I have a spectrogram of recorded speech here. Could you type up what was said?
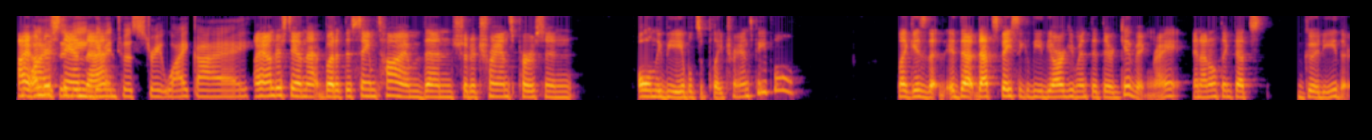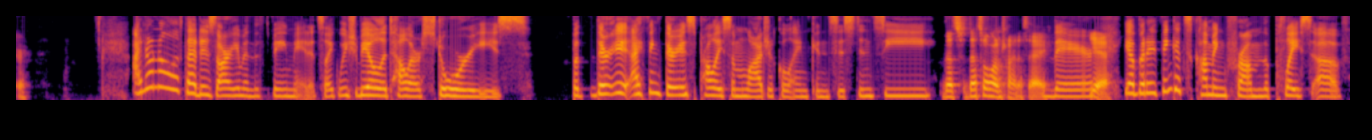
I Why is it understand being that. given to a straight white guy? I understand that, but at the same time, then should a trans person only be able to play trans people? Like, is that that that's basically the argument that they're giving, right? And I don't think that's good either. I don't know if that is the argument that's being made. It's like we should be able to tell our stories. But there i- I think there is probably some logical inconsistency That's that's all I'm trying to say. there. Yeah, Yeah, but I think it's coming from the place of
